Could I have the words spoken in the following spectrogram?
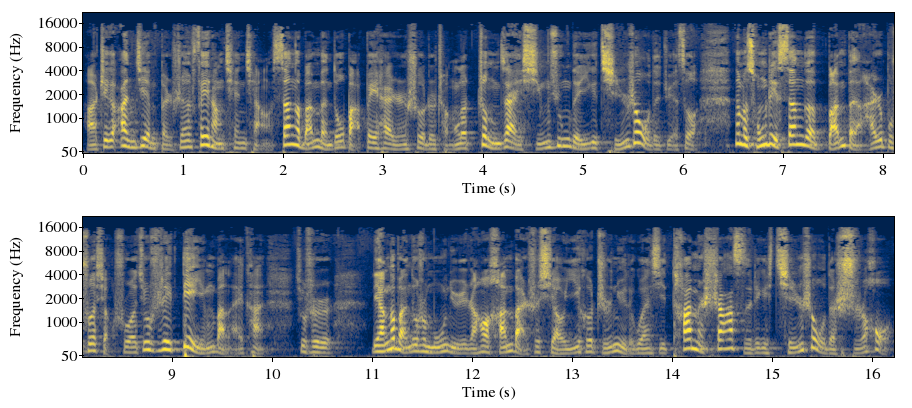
啊。这个案件本身非常牵强，三个版本都把被害人设置成了正在行凶的一个禽兽的角色。那么从这三个版本，还是不说小说，就是这电影版来看，就是两个版都是母女，然后韩版是小姨和侄女的关系。他们杀死这个禽兽的时候。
